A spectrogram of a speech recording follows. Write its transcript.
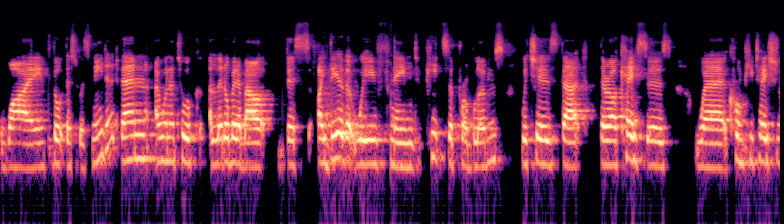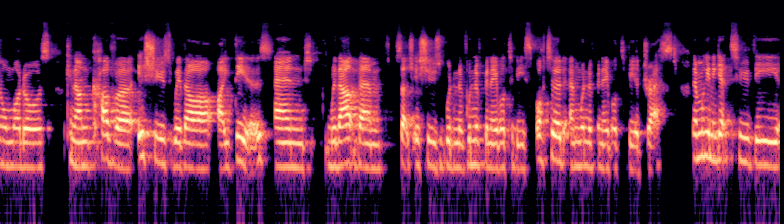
why I thought this was needed. Then I want to talk a little bit about this idea that we've named pizza problems, which is that there are cases where computational models can uncover issues with our ideas and without them such issues wouldn't have wouldn't have been able to be spotted and wouldn't have been able to be addressed. Then we're going to get to the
